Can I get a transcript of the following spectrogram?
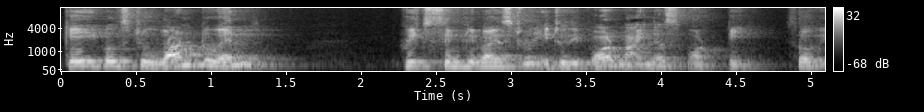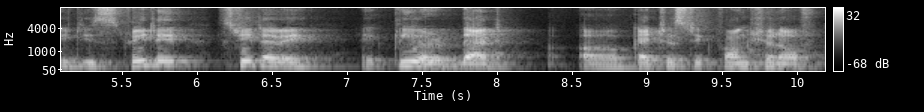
k equals to 1 to n which simplifies to e to the power minus mod t. So it is straight, a, straight away clear that uh, characteristic function of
